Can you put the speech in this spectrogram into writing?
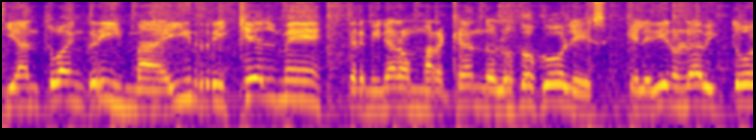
y Antoine Grisma y Riquelme terminaron marcando los dos goles que le dieron la victoria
